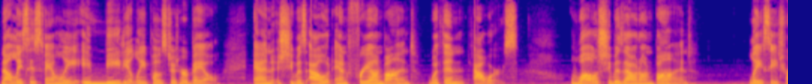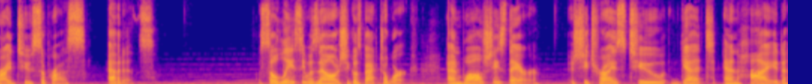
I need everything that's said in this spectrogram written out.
Now, Lacey's family immediately posted her bail, and she was out and free on bond within hours. While she was out on bond, Lacey tried to suppress evidence. So Lacey was now, she goes back to work, and while she's there, she tries to get and hide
